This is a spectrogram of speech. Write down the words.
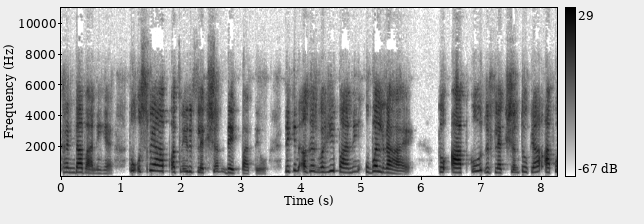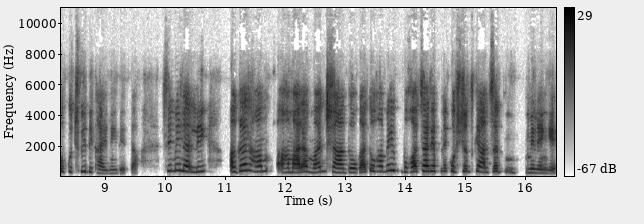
ठंडा पानी है तो उसमें आप अपनी रिफ्लेक्शन देख पाते हो। लेकिन अगर वही पानी उबल रहा है तो आपको रिफ्लेक्शन तो क्या, आपको कुछ भी दिखाई नहीं देता। सिमिलरली अगर हम, हमारा मन शांत होगा तो हमें बहुत सारे अपने क्वेश्चंस के आंसर मिलेंगे।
